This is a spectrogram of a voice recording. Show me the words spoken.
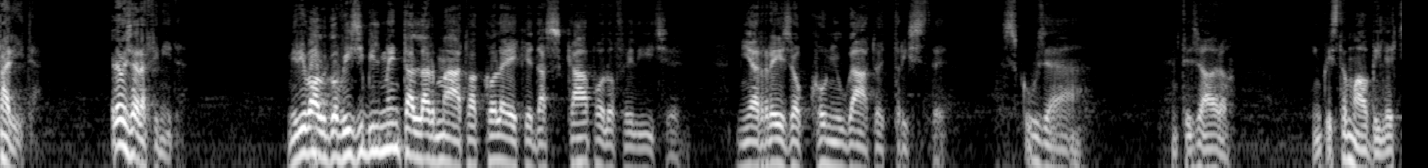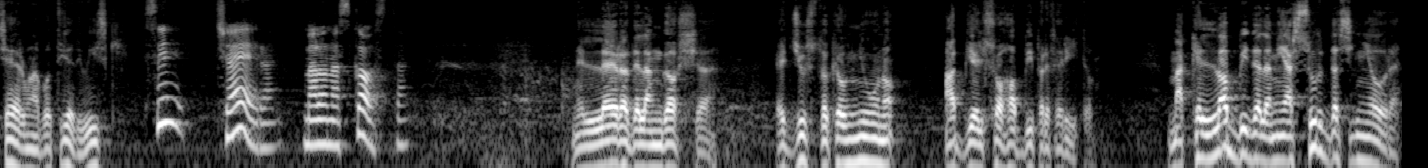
Sparita. E dove sarà finita? Mi rivolgo visibilmente allarmato a colei che da scapolo felice mi ha reso coniugato e triste. Scusa, tesoro, in questo mobile c'era una bottiglia di whisky? Sì, c'era, ma l'ho nascosta. Nell'era dell'angoscia è giusto che ognuno abbia il suo hobby preferito. Ma che l'hobby della mia assurda signora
